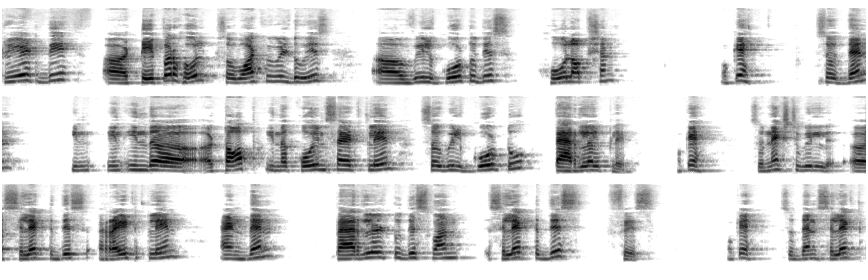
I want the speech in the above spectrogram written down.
create the uh, taper hole so what we will do is uh, we'll go to this hole option. Okay? So then in in in the uh, top in the coincide plane so we'll go to parallel plane. Okay? So next we'll uh, select this right plane and then parallel to this one select this face. Okay so then select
